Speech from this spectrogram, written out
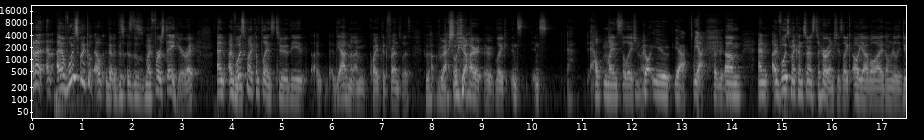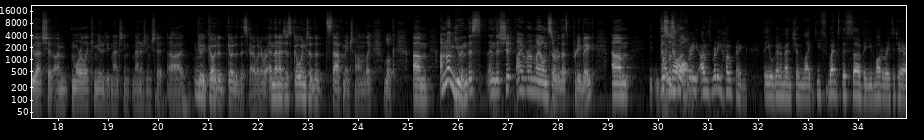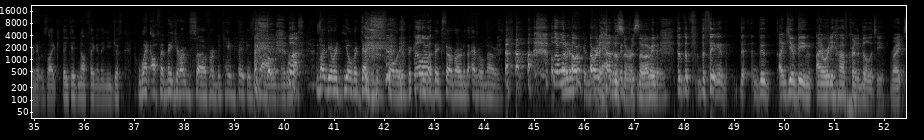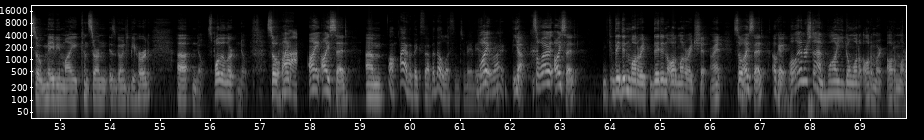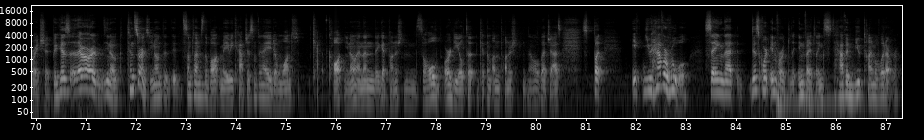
And I and I voiced my oh, this is this is my first day here, right? And I voiced my complaints to the uh, the admin I'm quite good friends with, who who actually hired or like ins, ins, helped my installation, right? Got you? Yeah. Yeah. Got you. Um, and I voiced my concerns to her, and she's like, "Oh yeah, well I don't really do that shit. I'm more like community managing managing shit. Uh, go, Mm. go to go to this guy, whatever." And then I just go into the staff main channel. and I'm like, "Look, um, I'm not new in this in this shit. I run my own server that's pretty big. Um, this Oh, you is know, I wrong. was really, I was really hoping that you were going to mention like you went to this server, you moderated here, and it was like they did nothing, and then you just went off and made your own server and became big as well. And Well- it's like your your redemption story of becoming Well, the big server owner that everyone knows. well, I, would, I, I already that. had the server, so I mean, story. the the the thing, the the idea being, I already have credibility, right? So maybe my concern is going to be heard. Uh, no, spoiler alert, no. So Aha. I I I said, um, Oh, I have a big server. They'll listen to me why? right? Yeah. So I I said. They didn't moderate. They didn't auto moderate shit, right? So Hmm. I said, okay, well, I understand why you don't want to auto auto moderate shit because there are, you know, concerns. You know, that it, sometimes the bot maybe catches something that you don't want ca- caught, you know, and then they get punished, and it's a whole ordeal to get them unpunished and all that jazz. But if you have a rule saying that Discord invite invite links have a mute time of whatever,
